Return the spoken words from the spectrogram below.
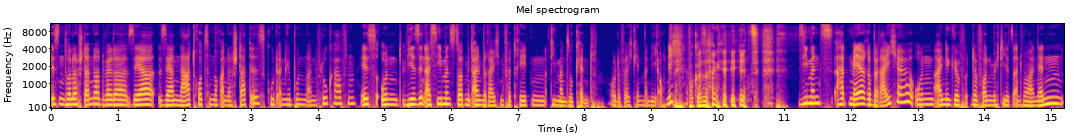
ist ein toller Standort, weil er sehr, sehr nah trotzdem noch an der Stadt ist, gut angebunden an den Flughafen ist und wir sind als Siemens dort mit allen Bereichen vertreten, die man so kennt. Oder vielleicht kennt man die auch nicht. Ich wollte sagen, jetzt Siemens hat mehrere Bereiche und einige davon möchte ich jetzt einfach mal nennen.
